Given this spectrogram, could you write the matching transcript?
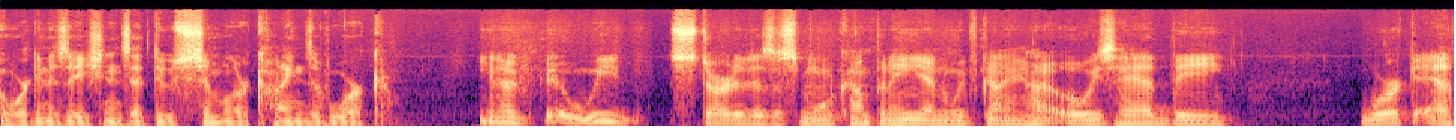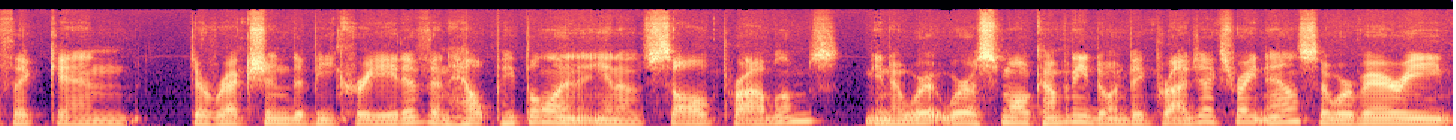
organizations that do similar kinds of work? You know, we started as a small company, and we've kind of always had the work ethic and direction to be creative and help people and you know solve problems. You know, we're we're a small company doing big projects right now, so we're very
